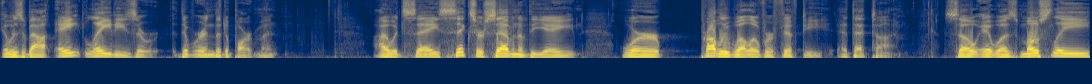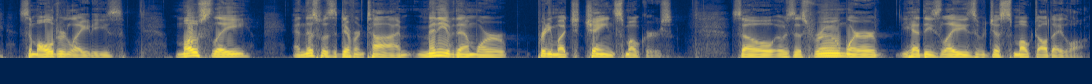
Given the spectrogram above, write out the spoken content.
It was about eight ladies that were in the department. I would say six or seven of the eight were probably well over 50 at that time. So it was mostly some older ladies, mostly, and this was a different time, many of them were pretty much chain smokers. So it was this room where you had these ladies who just smoked all day long.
